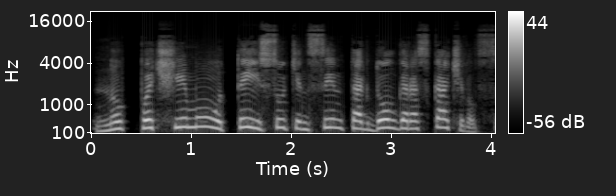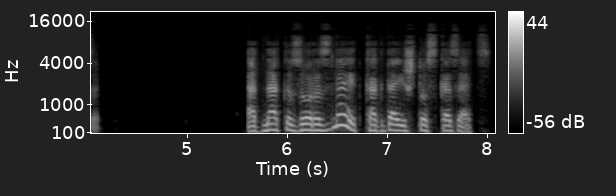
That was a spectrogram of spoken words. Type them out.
«Ну почему ты, сукин сын, так долго раскачивался?» Однако Зора знает, когда и что сказать,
